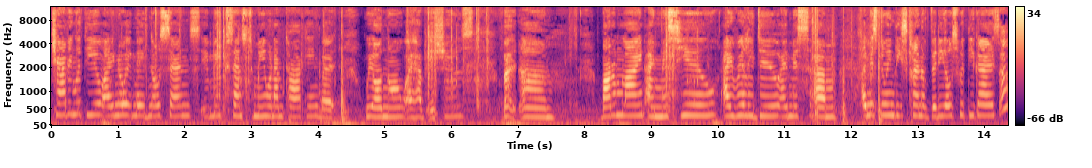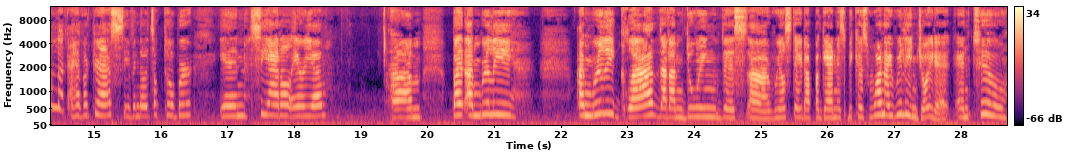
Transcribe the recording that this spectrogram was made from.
chatting with you. I know it made no sense. It makes sense to me when I'm talking, but we all know I have issues. But um, bottom line, I miss you. I really do. I miss um, I miss doing these kind of videos with you guys. Oh look, I have a dress, even though it's October in Seattle area um but i'm really i'm really glad that i'm doing this uh real estate up again is because one i really enjoyed it and two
